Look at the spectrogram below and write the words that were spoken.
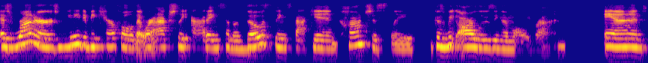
as runners, we need to be careful that we're actually adding some of those things back in consciously because we are losing them while we run. And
